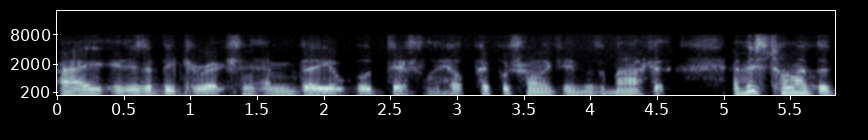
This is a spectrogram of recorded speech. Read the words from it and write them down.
A, it is a big correction, and B, it will definitely help people trying to get into the market. And this time, the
